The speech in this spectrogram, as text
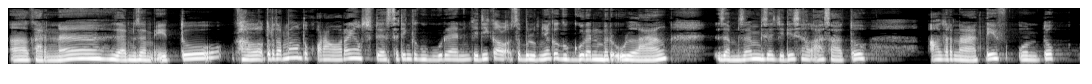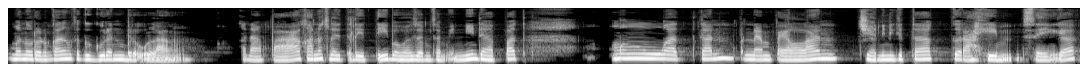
Uh, karena zam-zam itu kalau terutama untuk orang-orang yang sudah sering keguguran. Jadi kalau sebelumnya keguguran berulang, zam-zam bisa jadi salah satu alternatif untuk menurunkan keguguran berulang. Kenapa? Karena sudah diteliti bahwa zam-zam ini dapat menguatkan penempelan janin kita ke rahim sehingga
